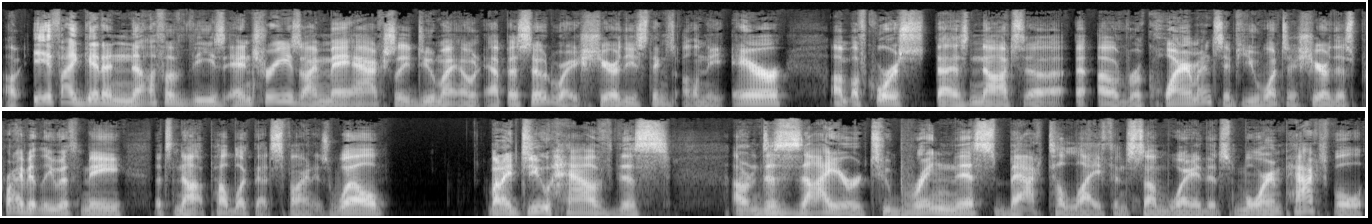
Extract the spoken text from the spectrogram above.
Uh, if I get enough of these entries, I may actually do my own episode where I share these things on the air. Um, of course, that is not a, a requirement. If you want to share this privately with me, that's not public, that's fine as well. But I do have this know, desire to bring this back to life in some way that's more impactful.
